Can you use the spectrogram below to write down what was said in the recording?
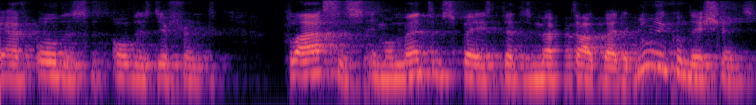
have all this, all these different classes in momentum space that is mapped out by the gluing conditions,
